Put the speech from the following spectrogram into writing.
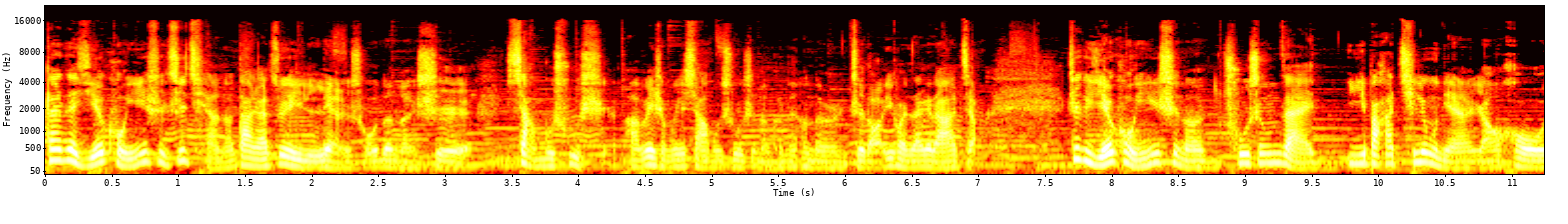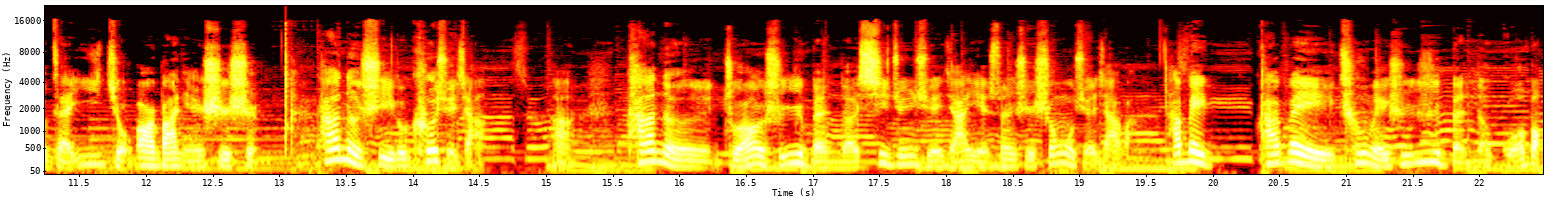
但在野口英世之前呢，大家最脸熟的呢是夏目漱石啊。为什么是夏目漱石呢？可能很多人知道，一会儿再给大家讲。这个野口英世呢，出生在一八七六年，然后在一九二八年逝世。他呢是一个科学家。啊，他呢主要是日本的细菌学家，也算是生物学家吧。他被他被称为是日本的国宝。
